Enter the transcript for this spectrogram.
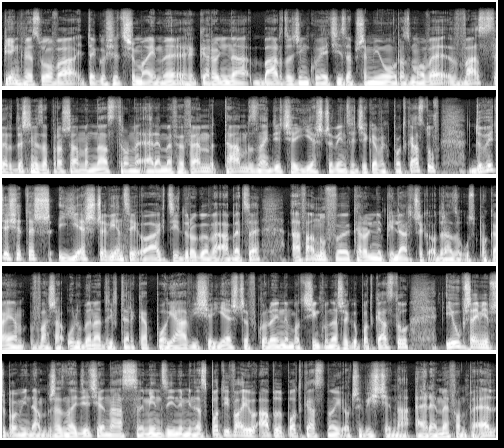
Piękne słowa i tego się trzymajmy. Karolina, bardzo dziękuję Ci za przemiłą rozmowę. Was serdecznie zapraszam na stronę RMFFM. Tam znajdziecie jeszcze więcej ciekawych podcastów. Dowiecie się też jeszcze więcej o akcji Drogowe ABC. A fanów Karoliny Pilarczyk od razu uspokajam. Wasza ulubiona drifterka pojawi się jeszcze w kolejnym odcinku naszego podcastu. I uprzejmie przypominam, że znajdziecie nas m.in. na Spotify, Apple Podcast, no i oczywiście na rmfon.pl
